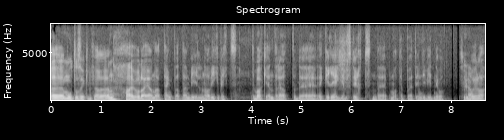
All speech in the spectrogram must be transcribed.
Uh, motorsykkelføreren har jo da gjerne tenkt at den bilen har vikeplikt. Tilbake igjen til det at det er ikke regelstyrt, det er på en måte på et individnivå. Så du Ja. må jo da,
